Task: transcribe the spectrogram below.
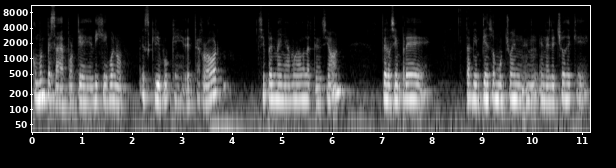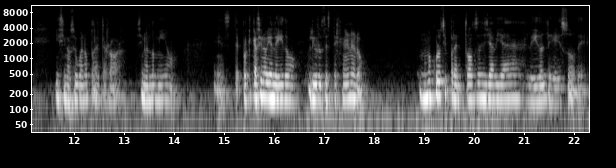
cómo empezar, porque dije, bueno, escribo que de terror, siempre me ha llamado la atención, pero siempre también pienso mucho en, en el hecho de que, ¿y si no soy bueno para el terror? Si no es lo mío, este, porque casi no había leído libros de este género. No me acuerdo si para entonces ya había leído el de eso, de,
